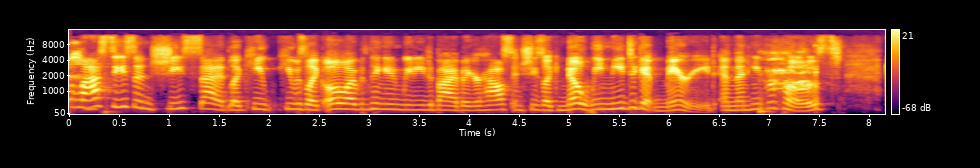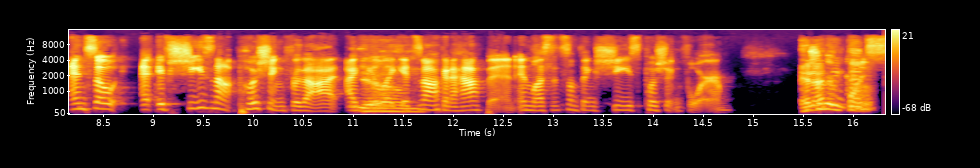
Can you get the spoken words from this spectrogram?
But last season she said like he he was like, "Oh, I've been thinking we need to buy a bigger house." And she's like, "No, we need to get married." And then he proposed. and so if she's not pushing for that, I feel yeah. like it's not going to happen unless it's something she's pushing for. And I think that's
